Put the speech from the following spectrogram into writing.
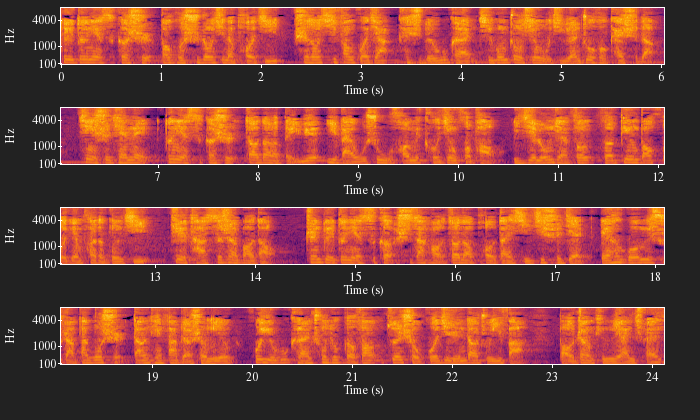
对顿涅斯克市包括市中心的炮击，是从西方国家开始对乌克兰提供重型武器援助后开始的。近十天内，顿涅斯克市遭到了北约一百五十五毫米口径火炮以及龙卷风和冰雹火箭炮的攻击。据塔斯社报道，针对顿涅斯克十三号遭到炮弹袭击事件，联合国秘书长办公室当天发表声明，呼吁乌克兰冲突各方遵守国际人道主义法，保障平民安全。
